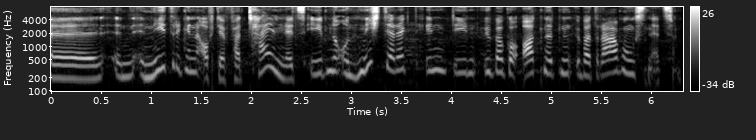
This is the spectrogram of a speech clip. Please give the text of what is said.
äh, niedrigen, auf der Verteilnetzebene und nicht direkt in den übergeordneten Übertragungsnetzen.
